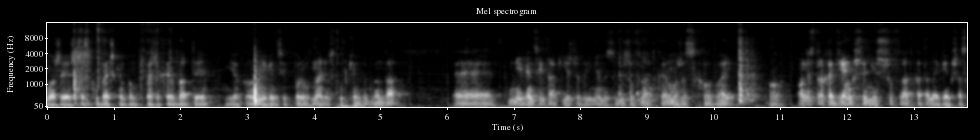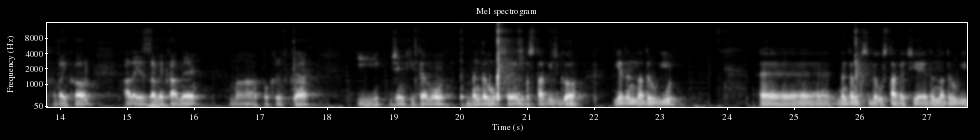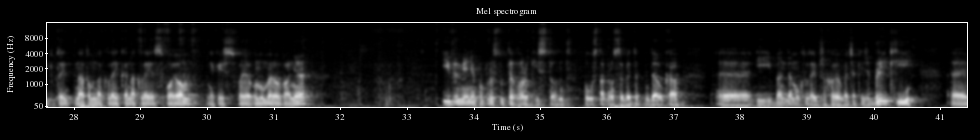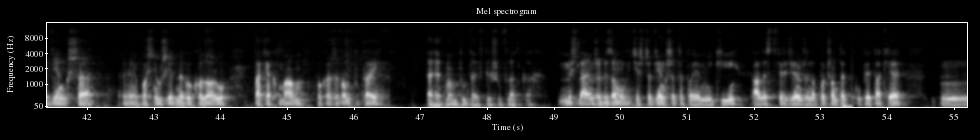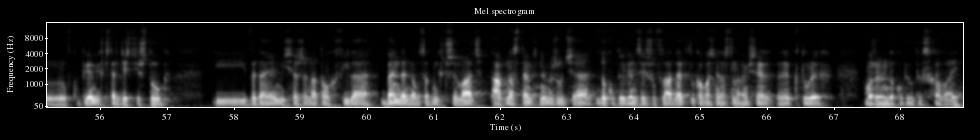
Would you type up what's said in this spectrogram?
Może jeszcze z kubeczkiem Wam pokażę herbaty, jak on mniej więcej w porównaniu z kubkiem wygląda. E, mniej więcej tak, jeszcze wyjmiemy sobie szufladkę, może schowaj. O, on jest trochę większy niż szufladka, ta największa schowajką, ale jest zamykany, ma pokrywkę i dzięki temu będę mógł sobie postawić go jeden na drugi. E, Będę mógł sobie ustawiać je jeden na drugi. Tutaj na tą naklejkę nakleję swoją, jakieś swoje onumerowanie i wymienię po prostu te worki stąd. Poustawiam sobie te pudełka i będę mógł tutaj przechowywać jakieś briki e, większe, e, właśnie już jednego koloru. Tak jak mam, pokażę Wam tutaj. Tak jak mam tutaj w tych szufladkach. Myślałem, żeby zamówić jeszcze większe te pojemniki, ale stwierdziłem, że na początek kupię takie. Mm, Kupiłem ich 40 sztuk i wydaje mi się, że na tą chwilę będę miał co w nich trzymać, a w następnym rzucie dokupię więcej szufladek, tylko właśnie zastanawiam się, których. Może bym dokupił tych schowaj,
